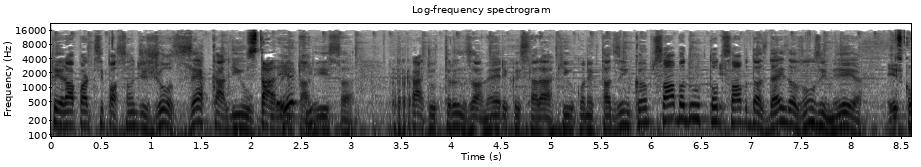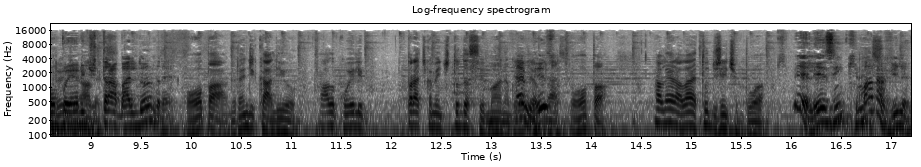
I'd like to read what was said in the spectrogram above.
terá a participação de José Calil. Estarei aqui. Rádio Transamérica estará aqui o Conectados em Campo, sábado, todo sábado das 10 às 11h30. ex-companheiro de trabalho do André. Opa, grande Calil. Falo com ele praticamente toda semana. Grande É mesmo? abraço. Opa. Galera lá é tudo gente boa. Beleza, hein? Que maravilha.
